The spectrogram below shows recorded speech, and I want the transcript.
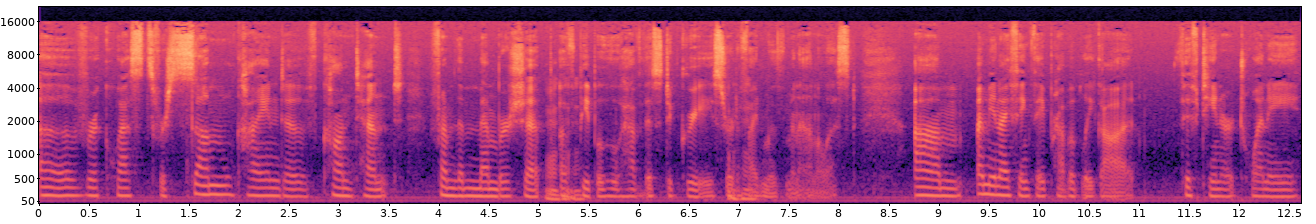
of requests for some kind of content from the membership of people who have this degree, certified movement analyst. Um, I mean, I think they probably got 15 or 20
